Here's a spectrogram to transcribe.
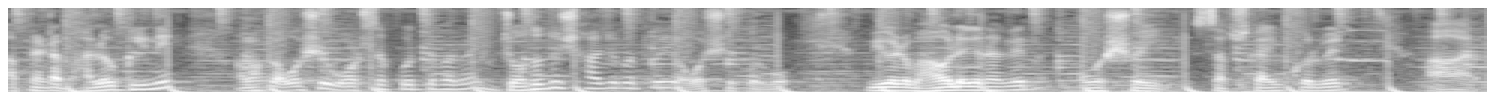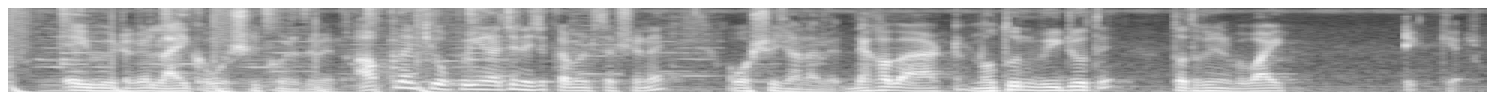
আপনার একটা ভালো ক্লিনিক আমাকে অবশ্যই হোয়াটসঅ্যাপ করতে পারবেন। যতদূর সাহায্য করতে পারি, অবশ্যই করব। ভিডিওটা ভালো লেগে থাকলে অবশ্যই সাবস্ক্রাইব করবেন আর এই ভিডিওটাকে লাইক অবশ্যই করে দেবেন। আপনার কি ওপিনিয়ন আছে, নিচে কমেন্ট সেকশনে অবশ্যই জানাবেন। দেখা হবে আর একটা নতুন ভিডিওতে ততক্ষণ বাই টেক কেয়ার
